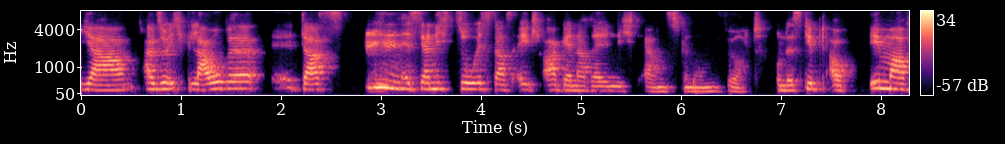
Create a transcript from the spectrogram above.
Ja, also ich glaube, dass es ja nicht so ist, dass HR generell nicht ernst genommen wird. Und es gibt auch immer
